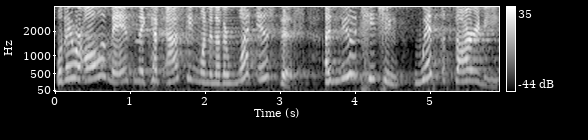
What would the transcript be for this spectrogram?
Well, they were all amazed and they kept asking one another, What is this? A new teaching with authority.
